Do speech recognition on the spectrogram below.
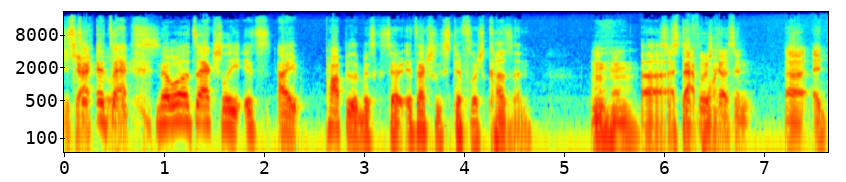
it's ejaculates. a, no, well, it's actually it's I popular misconception. It's actually Stifler's cousin. Mm-hmm. Uh, so at that point. cousin uh, it,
